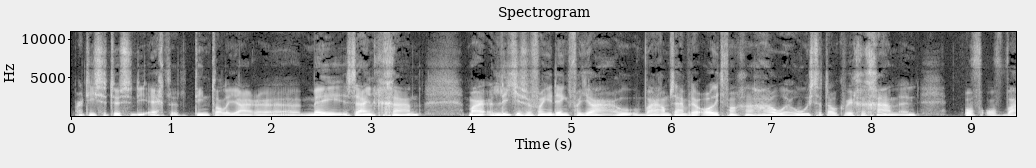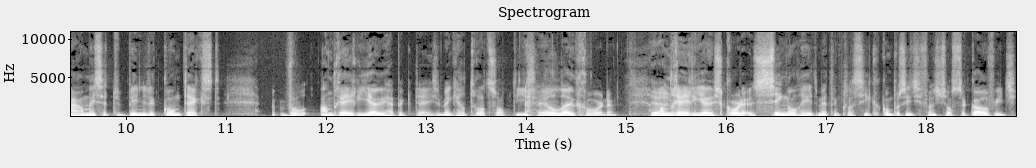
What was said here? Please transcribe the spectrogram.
artiesten tussen die echt tientallen jaren mee zijn gegaan. Maar liedjes waarvan je denkt van ja, hoe, waarom zijn we er ooit van gaan houden? Hoe is dat ook weer gegaan? En of, of waarom is het binnen de context... Bijvoorbeeld André Rieu heb ik deze. Daar ben ik heel trots op. Die is heel leuk geworden. Ja. André Rieu scoorde een single hit met een klassieke compositie van Shostakovich.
